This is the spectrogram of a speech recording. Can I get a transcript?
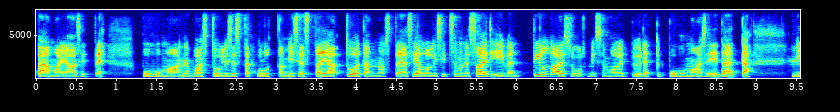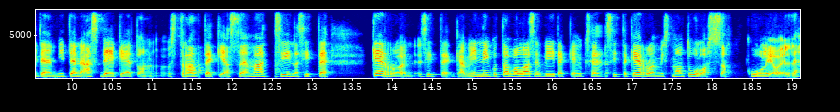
päämajaan sitten puhumaan vastuullisesta kuluttamisesta ja tuotannosta. Ja siellä oli sitten semmoinen side event-tilaisuus, missä me oli pyydetty puhumaan siitä, että miten, miten SDG on strategiassa. Ja mä siinä sitten kerroin, sitten kävin niin kuin tavallaan sen viitekehyksen ja sitten kerroin, mistä mä oon tulossa kuulijoille.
